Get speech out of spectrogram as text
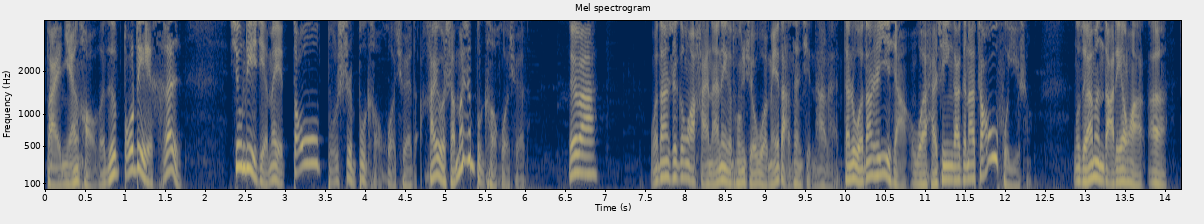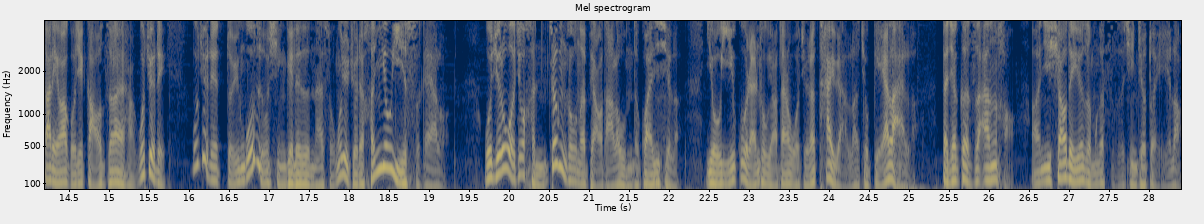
百年好合。这多得很，兄弟姐妹都不是不可或缺的。还有什么是不可或缺的？对吧？我当时跟我海南那个同学，我没打算请他来，但是我当时一想，我还是应该跟他招呼一声。我专门打电话啊，打电话过去告知了一下。我觉得，我觉得对于我这种性格的人来说，我就觉得很有仪式感了。我觉得我就很郑重的表达了我们的关系了。友谊固然重要，但是我觉得太远了，就别来了。大家各自安好啊！你晓得有这么个事情就对了。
